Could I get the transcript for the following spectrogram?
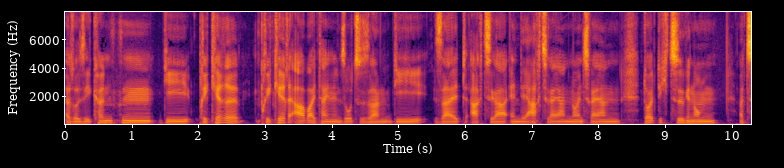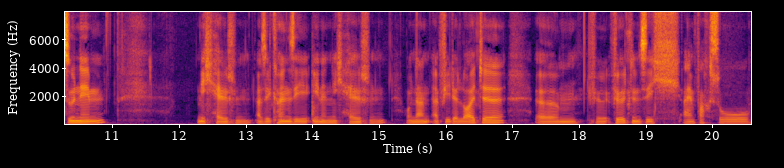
Also sie könnten die prekäre, prekäre Arbeiterinnen sozusagen, die seit 80er, Ende 80er Jahren, 90er Jahren deutlich zugenommen, äh, zunehmen, nicht helfen. Also sie können sie ihnen nicht helfen. Und dann äh, viele Leute ähm, fühl fühlten sich einfach so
